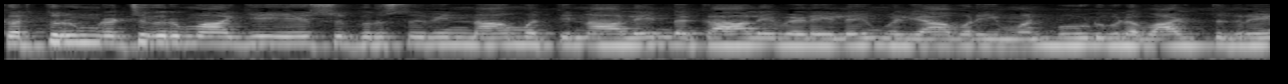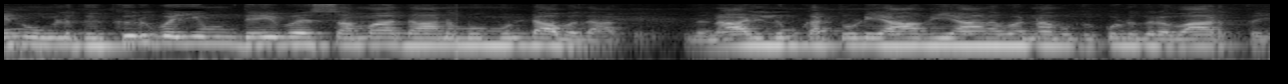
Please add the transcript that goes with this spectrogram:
கர்த்தரும் ரட்சகருமாகிய இயேசு கிறிஸ்துவின் நாமத்தினாலே இந்த காலை வேளையிலே உங்கள் யாவரையும் அன்போடு கூட வாழ்த்துகிறேன். உங்களுக்கு கிருபையும் தெய்வ சமாதானமும் உண்டாவதாக. இந்த நாளிலும் கர்த்தருடைய ஆவியானவர் நமக்கு கொடுக்கிற வார்த்தை.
